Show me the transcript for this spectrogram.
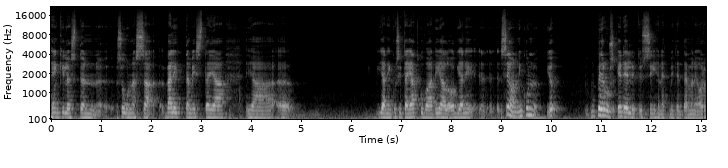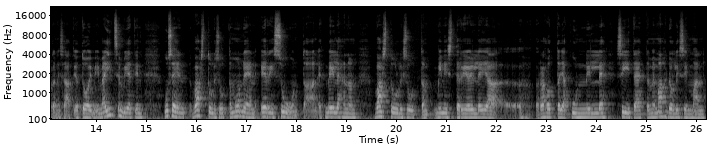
henkilöstön suunnassa välittämistä ja, ja, ja niin kuin sitä jatkuvaa dialogia, niin se on niin kuin jo perusedellytys siihen, että miten tämmöinen organisaatio toimii. Mä itse mietin usein vastuullisuutta moneen eri suuntaan. Et meillähän on vastuullisuutta ministeriöille ja rahoittajakunnille siitä, että me mahdollisimman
